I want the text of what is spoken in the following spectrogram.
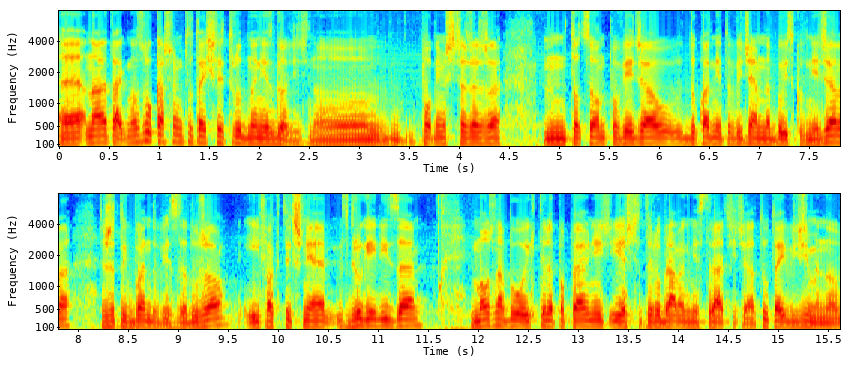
E, No ale tak, no z Łukaszem tutaj się trudno nie zgodzić. No, powiem szczerze, że mm, to co on powiedział, dokładnie to widziałem na boisku w niedzielę, że tych błędów jest za dużo i faktycznie w drugiej lidze można było ich tyle popełnić i jeszcze tylu bramek nie stracić, a tutaj widzimy, no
